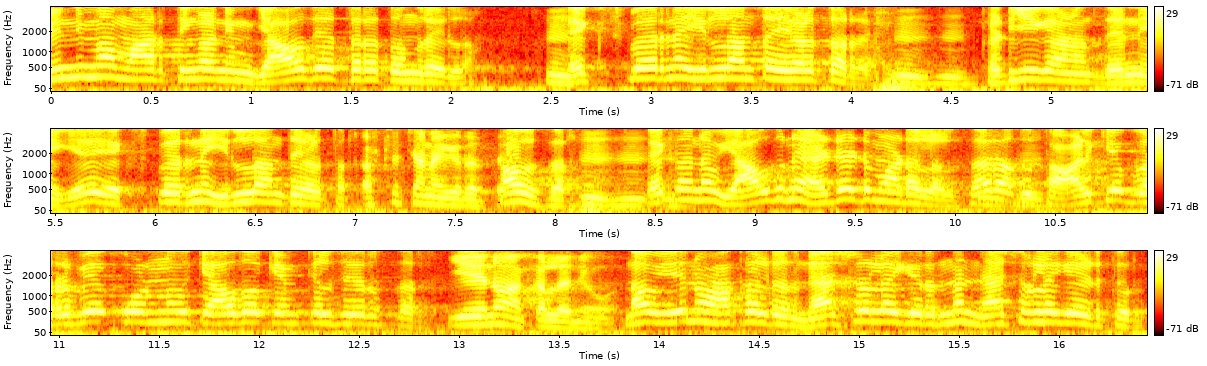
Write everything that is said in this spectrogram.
ಮಿನಿಮಮ್ ಆರು ತಿಂಗಳು ನಿಮ್ಗೆ ಯಾವುದೇ ಥರ ತೊಂದರೆ ಇಲ್ಲ. ಎಕ್ಸ್ಪೈರ್ನೇ ಇಲ್ಲ ಅಂತ ಹೇಳ್ತಾರೆ ಕಟ್ಟಿಗೆ ಗಾಣದ ಎಣ್ಣೆಗೆ ಎಕ್ಸ್ಪೈರ್ನೇ ಇಲ್ಲ ಅಂತ ಹೇಳ್ತಾರೆ. ಅಷ್ಟು ಚೆನ್ನಾಗಿರುತ್ತೆ. ಹೌದು ಸರ್. ಯಾಕಂದ್ರೆ ನಾವು ಯಾವ್ದನ್ನ ಎಡೆಡ್ ಮಾಡಲ್ಲ ಸರ್ ಅದು ತಾಳಿಕೆ ಬರಬೇಕು ಅನ್ನೋದಕ್ಕೆ ಯಾವ್ದೋ ಕೆಮಿಕಲ್ ಸೇರಿಸ್ತಾರೆ. ಏನೂ ಹಾಕಲ್ಲ ನೀವು. ನಾವು ಏನು ಹಾಕಲ್ರಿ ಅದು. ನ್ಯಾಚುರಲ್ ಆಗಿರೋದನ್ನ ನ್ಯಾಚುರಲ್ ಆಗಿ ಇಡ್ತೀವಿ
